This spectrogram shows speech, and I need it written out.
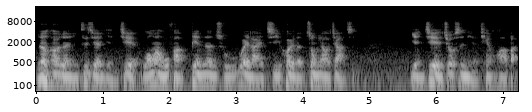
任何人以自己的眼界，往往无法辨认出未来机会的重要价值。眼界就是你的天花板，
